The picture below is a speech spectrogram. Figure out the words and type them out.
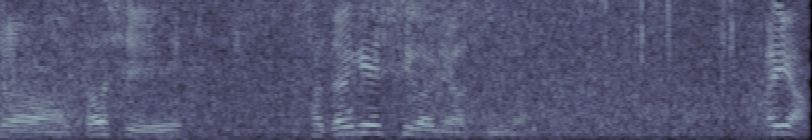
자 다시 사자개 시간이 왔습니다. 아야!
